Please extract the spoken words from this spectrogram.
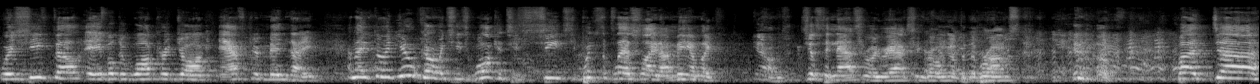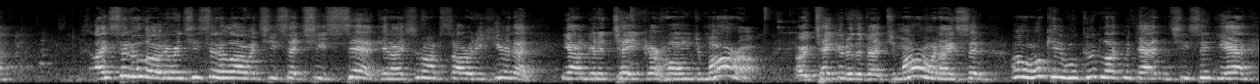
where she felt able to walk her dog after midnight. And I thought, you go, and she's walking, she, she, she puts the flashlight on me. I'm like, you know, just a natural reaction growing up in the Bronx. You know. But uh, I said hello to her, and she said hello, and she said she's sick. And I said, oh, I'm sorry to hear that. Yeah, I'm going to take her home tomorrow, or take her to the vet tomorrow. And I said, oh, okay, well, good luck with that. And she said, yeah.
